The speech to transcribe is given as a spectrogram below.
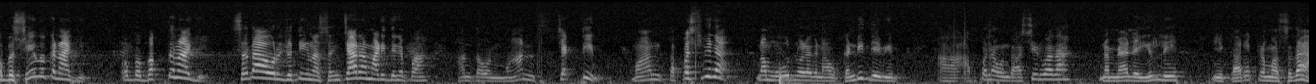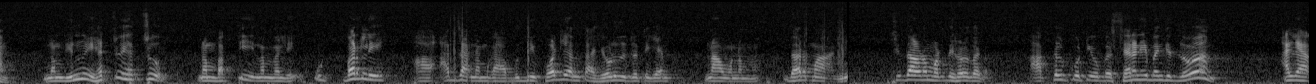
ಒಬ್ಬ ಸೇವಕನಾಗಿ, ಒಬ್ಬ ಭಕ್ತನಾಗಿ ಸದಾ ಅವ್ರ ಜೊತೆಗೆ ನಾನು ಸಂಚಾರ ಮಾಡಿದ್ದೇನೆಪ್ಪ ಅಂತ ಒಂದು ಮಹಾನ್ ಶಕ್ತಿ, ಮಹಾನ್ ತಪಸ್ವಿನ ನಮ್ಮ ಊರಿನೊಳಗೆ ನಾವು ಕಂಡಿದ್ದೇವೆ. ಆ ಅಪ್ಪನ ಒಂದು ಆಶೀರ್ವಾದ ನಮ್ಮ ಮೇಲೆ ಇರಲಿ. ಈ ಕಾರ್ಯಕ್ರಮ ಸದಾ ನಮ್ದು ಇನ್ನೂ ಹೆಚ್ಚು ಹೆಚ್ಚು ನಮ್ಮ ಭಕ್ತಿ ನಮ್ಮಲ್ಲಿ ಬರಲಿ. ಆ ಅಜ್ಜ ನಮ್ಗೆ ಆ ಬುದ್ಧಿ ಕೊಡಲಿ ಅಂತ ಹೇಳೋದ್ರ ಜೊತೆಗೆ ನಾವು ನಮ್ಮ ಧರ್ಮ ಸಿದ್ಧಾರಣ ಮಾಡಿದ್ರು ಹೇಳಿದಾಗ ಅಕ್ಕಲಕೋಟಿ ಒಬ್ಬ ಸರಣಿ ಬಂದಿದ್ಲು. ಅಲ್ಲಿ ಆ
